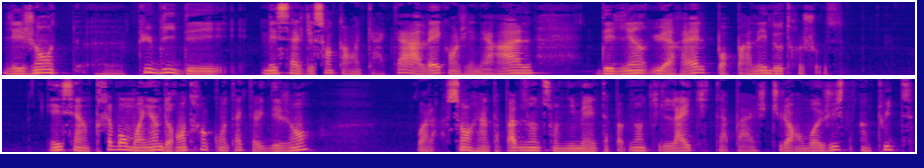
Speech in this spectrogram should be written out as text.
Les gens euh, publient des message de 140 caractères avec en général des liens URL pour parler d'autre chose. Et c'est un très bon moyen de rentrer en contact avec des gens, voilà, sans rien. T'as pas besoin de son email, t'as pas besoin qu'ils like ta page. Tu leur envoies juste un tweet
